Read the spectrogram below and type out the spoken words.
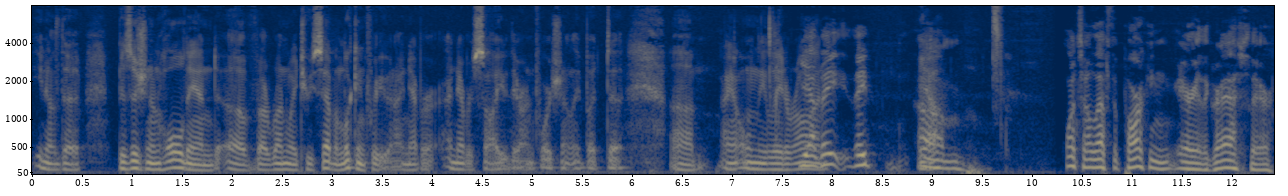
you know the position and hold end of uh, runway 27 looking for you and I never I never saw you there unfortunately but uh, um, I only later on Yeah, they they Yeah. um, once I left the parking area, the grass there,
